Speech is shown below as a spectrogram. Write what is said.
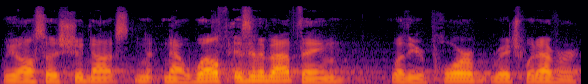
We also should not. Now, wealth isn't a bad thing, whether you're poor, rich, whatever.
